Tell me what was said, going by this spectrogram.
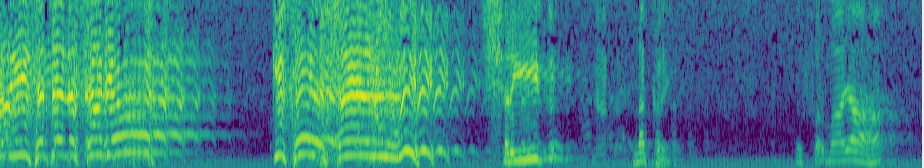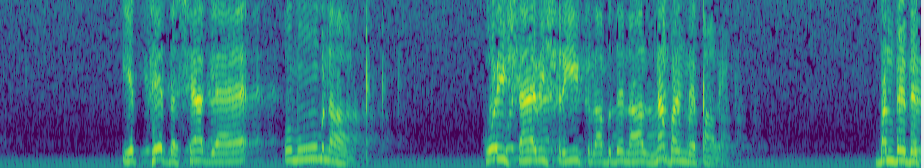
حدیث دسیا گیا کسی شہر شریک نہ کرے۔ فرمایا اتے دسیا گیا ہے عموم نال کوئی شہ بھی شریک رب دے نال نہ بننے پاوے۔ بندے دے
